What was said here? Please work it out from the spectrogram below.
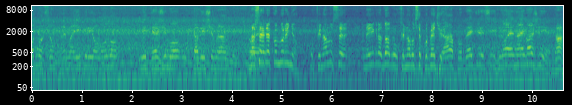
odnosom prema igri, ovo ono, mi težimo ka višem rangu. Znaš šta je rekao Mourinho? U finalu se ne igra dobro, u finalu se pobeđuje. Da, pobeđuje se i to je najvažnije. Da,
